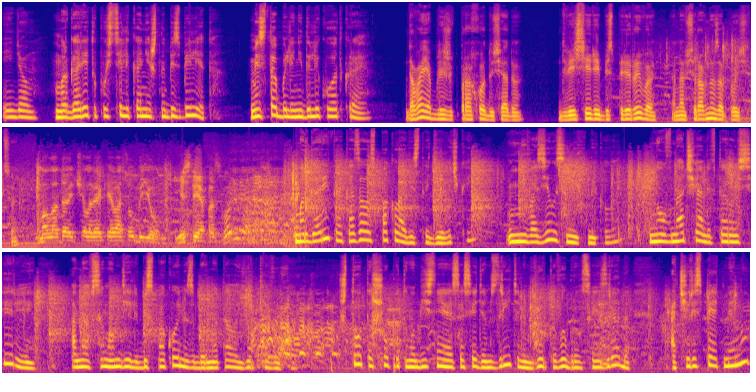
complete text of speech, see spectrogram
Идем. Маргариту пустили, конечно, без билета. Места были недалеко от края. Давай я ближе к проходу сяду. Две серии без перерыва, она все равно запросится. Молодой человек, я вас убью. Если я позволю вам. Маргарита оказалась покладистой девочкой, не возилась и не хныкала. Но в начале второй серии она в самом деле беспокойно забормотала Юрке в ухо. Что-то шепотом объясняя соседям-зрителям, Юрка выбрался из ряда, а через пять минут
